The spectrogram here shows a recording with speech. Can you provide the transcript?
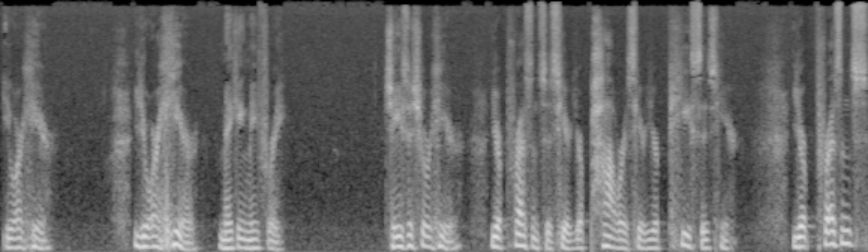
You are here. You are here making me free. Jesus, you're here. Your presence is here. Your power is here. Your peace is here. Your presence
